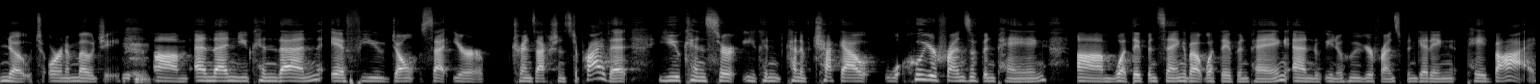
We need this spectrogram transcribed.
note or an emoji. Mm. Um, and then you can then, if you don't set your transactions to private, you can you can kind of check out wh- who your friends have been paying, um, what they've been saying about what they've been paying, and you know who your friends been getting paid by.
